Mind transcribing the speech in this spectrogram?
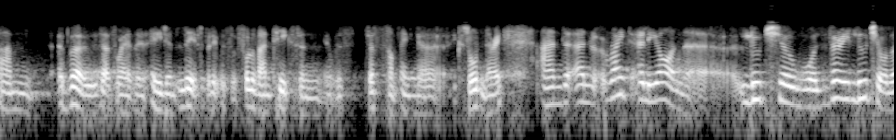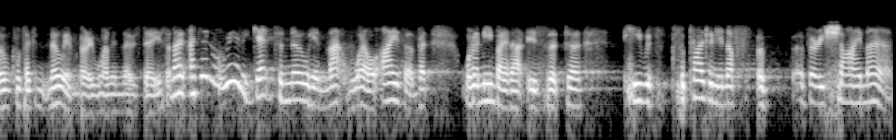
um, abode. That's where the agent lived, but it was full of antiques and it was just something uh, extraordinary. And and right early on, uh, Lucio was very Lucio, although of course I didn't know him very well in those days, and I, I didn't really get to know him that well either. But what I mean by that is that uh, he was surprisingly enough a, a very shy man,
